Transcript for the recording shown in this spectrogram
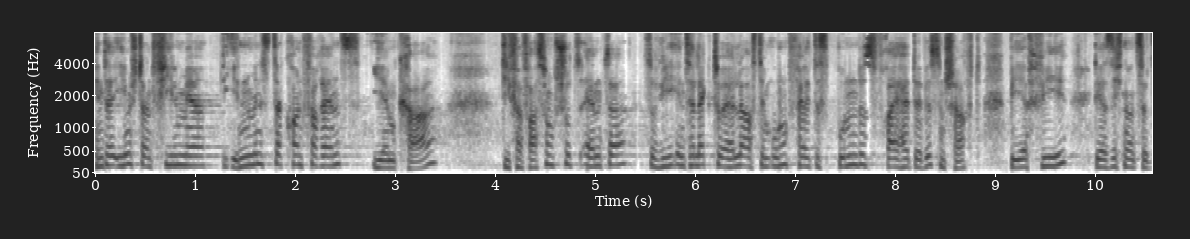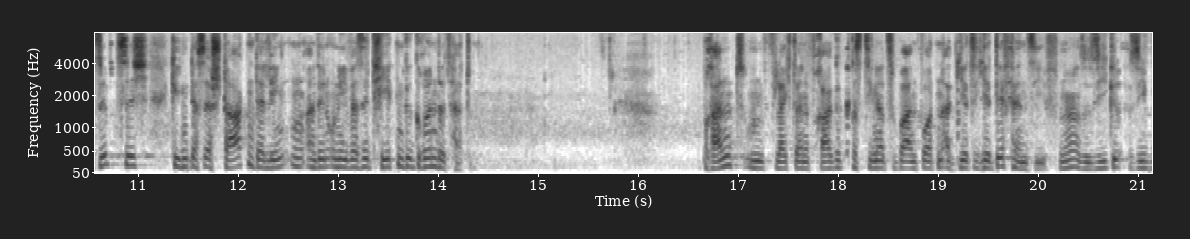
Hinter ihm stand vielmehr die Innenministerkonferenz, IMK, die Verfassungsschutzämter sowie Intellektuelle aus dem Umfeld des Bundes Freiheit der Wissenschaft, BFW, der sich 1970 gegen das Erstarken der Linken an den Universitäten gegründet hatte. Brandt, um vielleicht eine Frage, Christina, zu beantworten, agierte hier defensiv. Ne? Also sie, sie,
